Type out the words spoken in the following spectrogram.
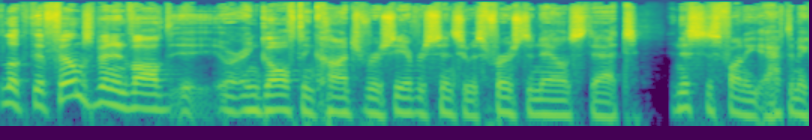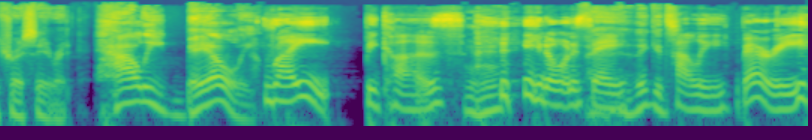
Look, the film's been involved uh, or engulfed in controversy ever since it was first announced that, and this is funny, I have to make sure I say it right. Halle Bailey. right. Because you don't want to say I think it's- Halle Berry,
